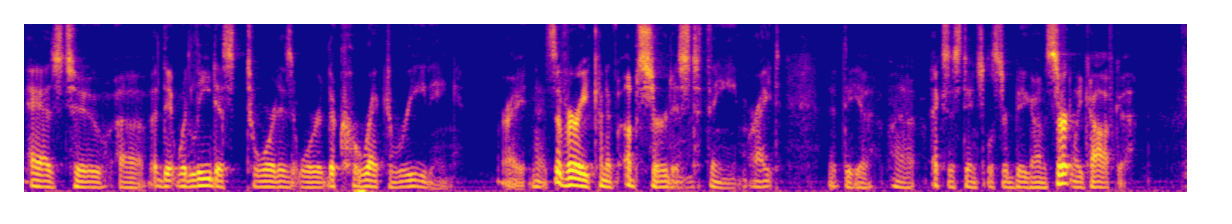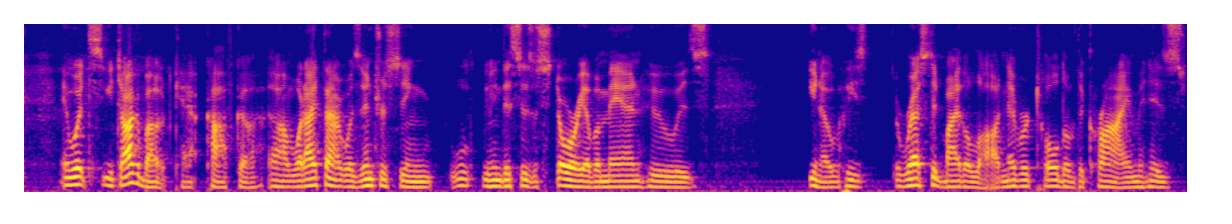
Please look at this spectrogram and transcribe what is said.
as to uh, that would lead us toward, as it were, the correct reading, right? And it's a very kind of absurdist theme, right? That the uh, uh, existentialists are big on. Certainly Kafka. And what you talk about Kafka, um, what I thought was interesting. I mean, this is a story of a man who is, you know, he's arrested by the law, never told of the crime, and his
